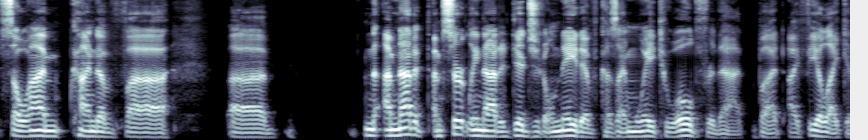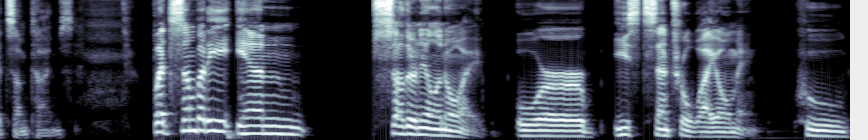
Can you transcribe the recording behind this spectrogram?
so I'm kind of uh, uh, I'm not a, I'm certainly not a digital native because I'm way too old for that, but I feel like it sometimes. But somebody in southern Illinois or east central Wyoming who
